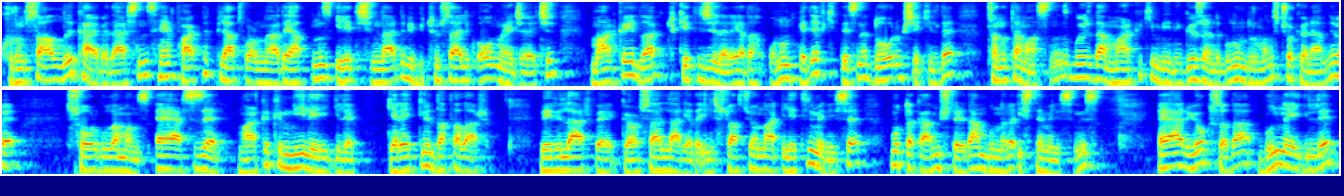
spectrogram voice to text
kurumsallığı kaybedersiniz hem farklı platformlarda yaptığınız iletişimlerde bir bütünsellik olmayacağı için markayı da tüketicilere ya da onun hedef kitlesine doğru bir şekilde tanıtamazsınız. Bu yüzden marka kimliğini göz önünde bulundurmanız çok önemli ve sorgulamanız eğer size marka kimliğiyle ilgili gerekli datalar, veriler ve görseller ya da illüstrasyonlar iletilmediyse mutlaka müşteriden bunlara istemelisiniz. Eğer yoksa da bununla ilgili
